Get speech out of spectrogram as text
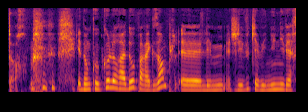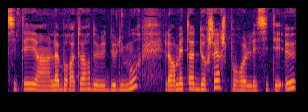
Et donc au Colorado, par exemple, euh, j'ai vu qu'il y avait une université, un laboratoire de, l'humour. Leur méthode de recherche, pour les citer eux,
